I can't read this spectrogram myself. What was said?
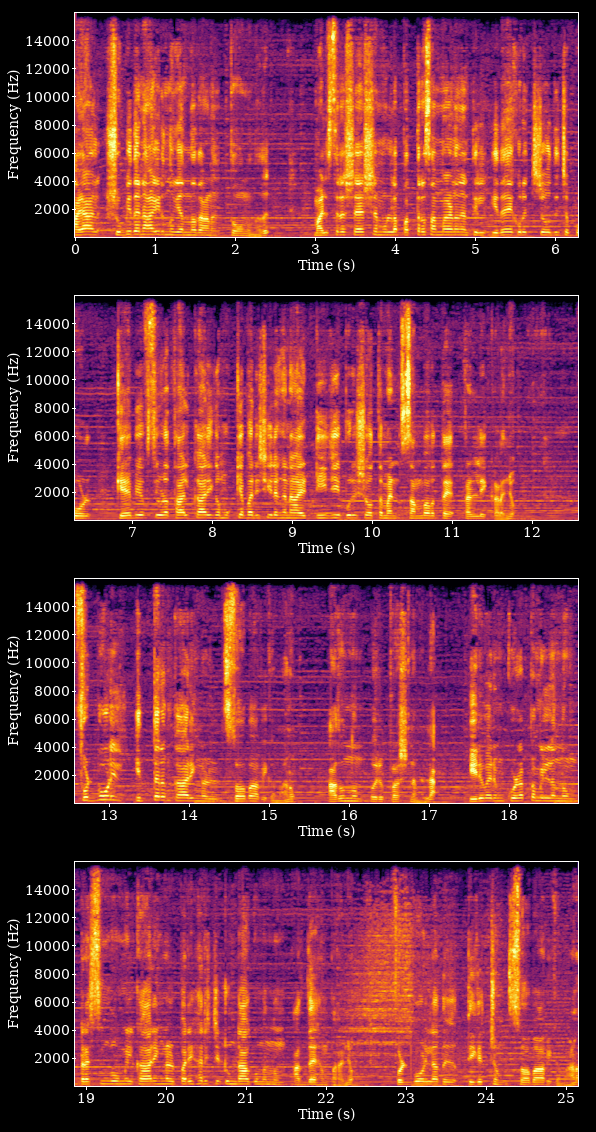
അയാൾ ക്ഷുഭിതനായിരുന്നു എന്നതാണ് തോന്നുന്നത്. മത്സരശേഷമുള്ള പത്രസമ്മേളനത്തിൽ ഇതേക്കുറിച്ച് ചോദിച്ചപ്പോൾ കെ ബി എഫ് സിയുടെ താൽക്കാലിക മുഖ്യ പരിശീലകനായ ടി ജി പുരുഷോത്തമൻ സംഭവത്തെ തള്ളിക്കളഞ്ഞു. ഫുട്ബോളിൽ ഇത്തരം കാര്യങ്ങൾ സ്വാഭാവികമാണ്. അതൊന്നും ഒരു പ്രശ്നമല്ല. ഇരുവരും കുഴപ്പമില്ലെന്നും ഡ്രസ്സിംഗ് റൂമിൽ കാര്യങ്ങൾ പരിഹരിച്ചിട്ടുണ്ടാകുമെന്നും അദ്ദേഹം പറഞ്ഞു. ഫുട്ബോളിൽ അത് തികച്ചും സ്വാഭാവികമാണ്.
